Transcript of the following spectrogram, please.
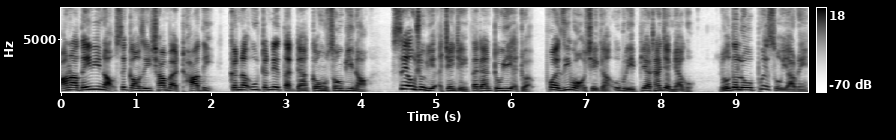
အာဏာသိမ်းပြီးနောက်စစ်ကောင်စီချမှတ်ထားသည့်ကနဦးတစ်နှစ်သက်တမ်းကုန်ဆုံးပြီးနောက်စစ်အုပ်ချုပ်ရေးအကြိမ်ကြိမ်သက်တမ်းတိုးရေးအတွက်ဖွဲ့စည်းပုံအခြေခံဥပဒေပြဋ္ဌာန်းချက်များကိုလိုသလိုဖွင့်ဆိုရာတွင်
